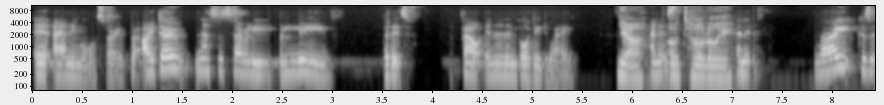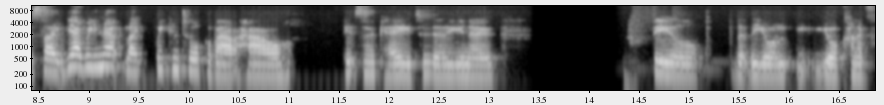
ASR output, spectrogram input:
anymore sorry but i don't necessarily believe that it's felt in an embodied way. Yeah. And it's oh totally. and it's right? Because it's like yeah we know like we can talk about how it's okay to you know feel that the, you're you're kind of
